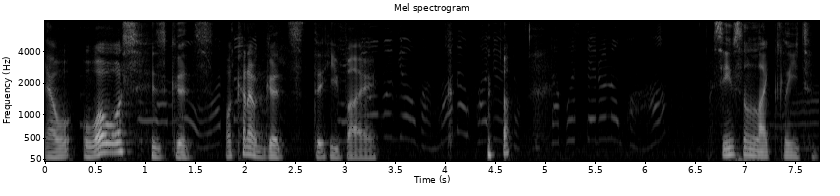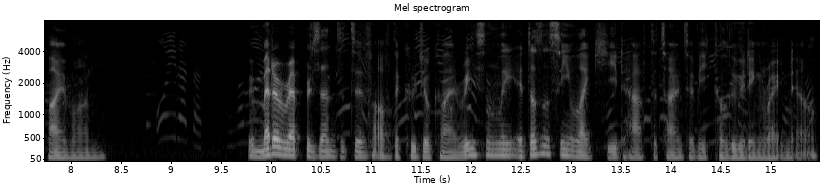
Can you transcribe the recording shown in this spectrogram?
Yeah, what was his goods? What kind of goods did he buy? Seems unlikely to Paimon. We met a representative of the Kujo clan recently. It doesn't seem like he'd have the time to be colluding right now.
